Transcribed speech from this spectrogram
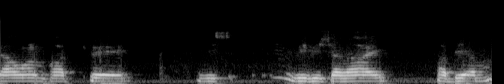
रावणपात्रे विभीषणाय अभयम्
